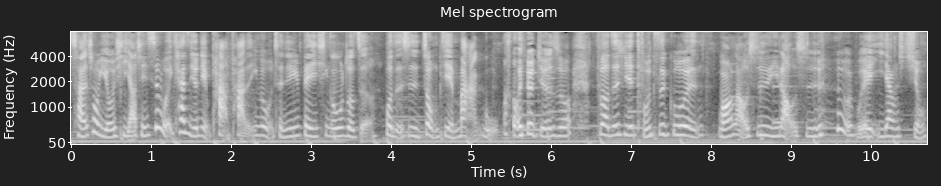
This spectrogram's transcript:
传送游戏邀请。其实我一开始有点怕怕的，因为我曾经被性工作者或者是中介骂过，我就觉得说，不知道这些投资顾问王老师、李老师会不会一样凶？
